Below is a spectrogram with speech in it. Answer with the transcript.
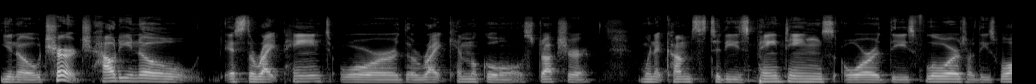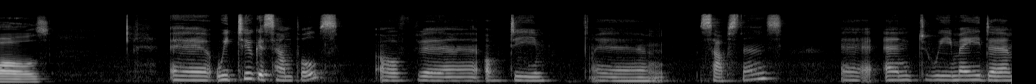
you know, church. How do you know it's the right paint or the right chemical structure when it comes to these paintings or these floors or these walls? Uh, we took samples of uh, of the um substance, uh, and we made uh,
